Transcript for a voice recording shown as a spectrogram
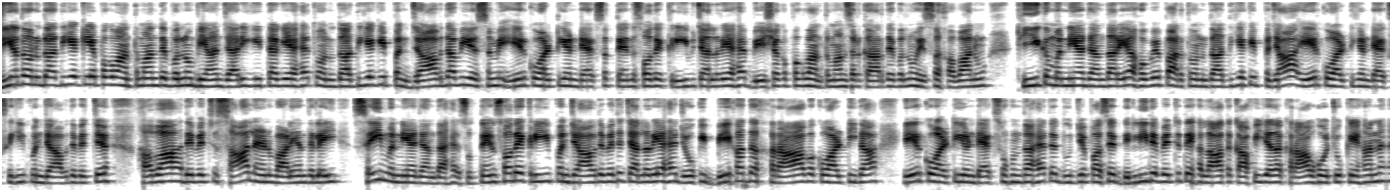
ਜਿਵੇਂ ਤੁਹਾਨੂੰ ਦੱਸ ਦਈਏ ਕਿ ਭਗਵੰਤ ਮਾਨ ਦੇ ਵੱਲੋਂ ਬਿਆਨ ਜਾਰੀ ਕੀਤਾ ਗਿਆ ਹੈ। ਤੁਹਾਨੂੰ ਦੱਸ ਦਈਏ ਕਿ ਪੰਜਾਬ ਦਾ ਵੀ ਇਸ ਸਮੇਂ 에ਅਰ ਕੁਆਲਿਟੀ ਇੰਡੈਕਸ 300 ਦੇ ਕਰੀਬ ਚੱਲ ਰਿਹਾ ਹੈ। ਬੇਸ਼ੱਕ ਭਗਵੰਤ ਮਾਨ ਸਰਕਾਰ ਦੇ ਵੱਲੋਂ ਇਸ ਹਵਾ ਨੂੰ ਠੀਕ ਮੰਨਿਆ ਜਾਂਦਾ ਰਿਹਾ ਹੋਵੇ, ਪਰ ਤੁਹਾਨੂੰ ਦੱਸ ਦਈਏ ਕਿ 50 에ਅਰ ਕੁਆਲਿਟੀ ਇੰਡੈਕਸ ਹੀ ਪੰਜਾਬ ਦੇ ਵਿੱਚ ਹਵਾ ਦੇ ਵਿੱਚ ਸਾਹ ਲੈਣ ਵਾਲਿਆਂ ਦੇ ਲਈ ਸਹੀ ਮੰਨਿਆ ਜਾਂਦਾ ਹੈ। ਸੋ 300 ਦੇ ਕਰੀਬ ਪੰਜਾਬ ਦੇ ਵਿੱਚ ਚੱਲ ਰਿਹਾ ਹੈ, ਜੋ ਕਿ ਬੇਹੱਦ ਖਰਾਬ ਕੁਆਲਿਟੀ ਦਾ 에ਅਰ ਕੁਆਲਿਟੀ ਇੰਡੈਕਸ ਹੁੰਦਾ ਹੈ ਤੇ ਦੂਜੇ ਪਾਸੇ ਦਿੱਲੀ ਦੇ ਵਿੱਚ ਤੇ ਹਾਲਾਤ ਕਾਫੀ ਜ਼ਿਆਦਾ ਖਰਾਬ ਹੋ ਚੁੱਕੇ ਹਨ।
